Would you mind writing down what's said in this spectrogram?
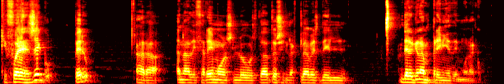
que fuera en seco, pero ahora analizaremos los datos y las claves del, del Gran Premio de Mónaco.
